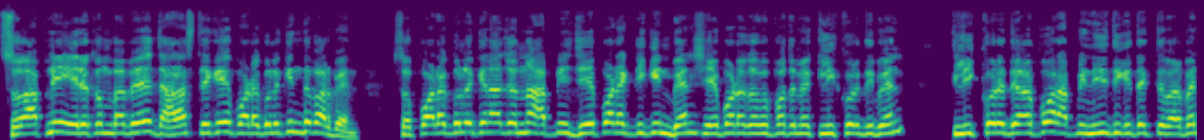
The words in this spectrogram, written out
সো আপনি এরকম ভাবে দারাজ থেকে প্রোডাক্টগুলো কিনতে পারবেন। সো প্রোডাক্টগুলো কেনার জন্য আপনি যে প্রোডাক্টটি কিনবেন, সেই প্রোডাক্ট প্রথমে ক্লিক করে দিবেন। ক্লিক করে দেওয়ার পর আপনি নিজ দিকে দেখতে পারবেন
